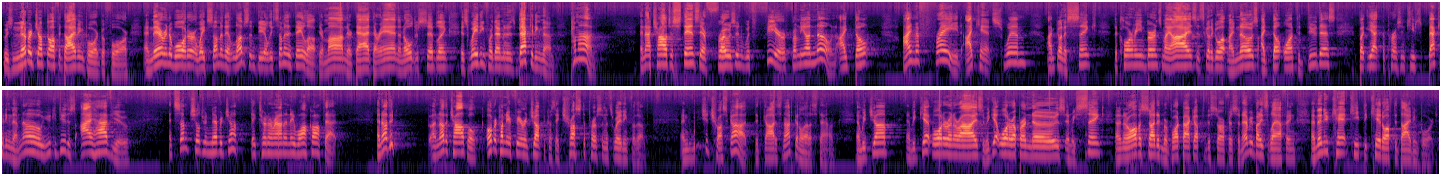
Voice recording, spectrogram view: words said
who's never jumped off a diving board before, and there in the water awaits someone that loves them dearly, someone that they love. Their mom, their dad, their aunt, an older sibling is waiting for them and is beckoning them. Come on. And that child just stands there frozen with fear from the unknown. I don't, I'm afraid. I can't swim. I'm going to sink. The chlorine burns my eyes. It's going to go up my nose. I don't want to do this. But yet the person keeps beckoning them. No, you can do this. I have you. And some children never jump. They turn around and they walk off that. Another, another child will overcome their fear and jump because they trust the person that's waiting for them. And we should trust God, that God is not going to let us down. And we jump, and we get water in our eyes, and we get water up our nose, and we sink, and then all of a sudden we're brought back up to the surface, and everybody's laughing, and then you can't keep the kid off the diving board.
